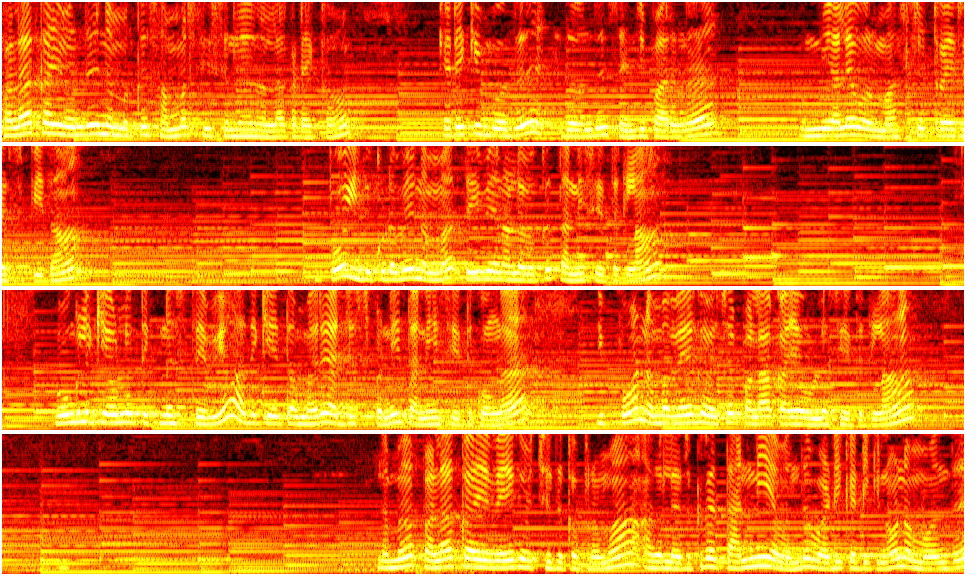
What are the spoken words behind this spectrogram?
பலாக்காய் வந்து நமக்கு சம்மர் சீசனில் நல்லா கிடைக்கும். கிடைக்கும்போது இதை வந்து செஞ்சு பாருங்கள் உண்மையாலே ஒரு மஸ்ட் ட்ரை ரெசிபி தான். இப்போது இது கூடவே நம்ம தேவையான அளவுக்கு தண்ணி சேர்த்துக்கலாம். உங்களுக்கு எவ்வளோ திக்னஸ் தேவையோ அதுக்கேற்ற மாதிரி அட்ஜஸ்ட் பண்ணி தண்ணியை சேர்த்துக்கோங்க. இப்போது நம்ம வேக வச்ச பலாக்காயை உள்ளே சேர்த்துக்கலாம். நம்ம பலாக்காயை வேக வச்சதுக்கப்புறமா அதில் இருக்கிற தண்ணியை வந்து வடிகட்டிக்கணும். நம்ம வந்து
